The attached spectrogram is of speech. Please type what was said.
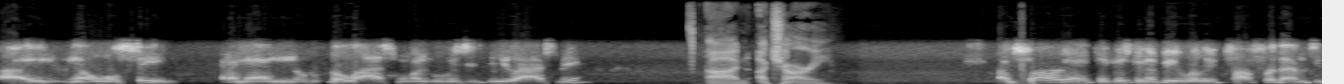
I, you know, we'll see. And then the last one, who was you asked me? Uh, Acciari. Acciari, I think, is going to be really tough for them to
